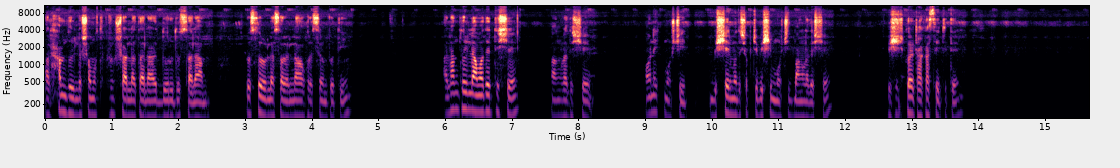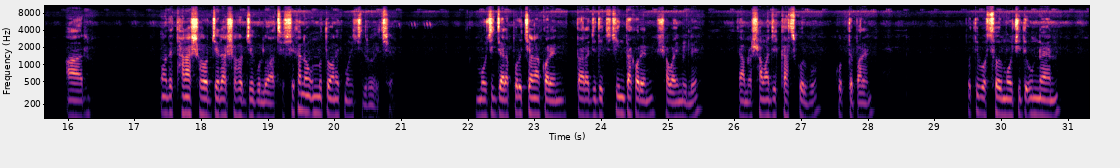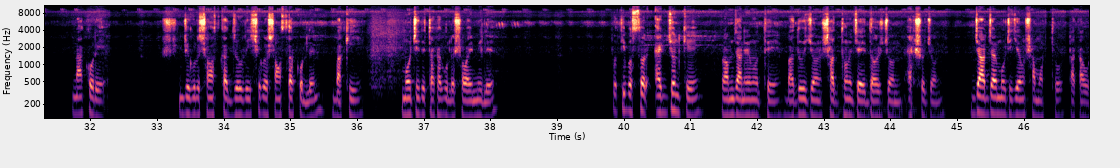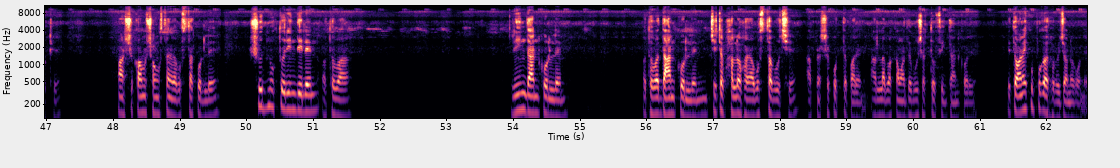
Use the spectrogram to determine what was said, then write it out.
আলহামদুলিল্লাহ, সমস্ত প্রশংসা আল্লাহ তালার দরুদুসালাম রসুল্লাহ সাল্লাহ প্রতি। আলহামদুলিল্লাহ, আমাদের দেশে, বাংলাদেশে অনেক মসজিদ, বিশ্বের মধ্যে সবচেয়ে বেশি মসজিদ বাংলাদেশে, বিশেষ করে ঢাকা সিটিতে। আর আমাদের থানা শহর, জেলা শহর যেগুলো আছে সেখানে উন্নত অনেক মসজিদ রয়েছে। মসজিদ যারা পরিচালনা করেন, তারা যদি একটু চিন্তা করেন সবাই মিলে যে আমরা সামাজিক কাজ করব, করতে পারেন। প্রতি বছর মসজিদে উন্নয়ন না করে যেগুলো সংস্কার জরুরি সেগুলো সংস্কার করলেন, বাকি মসজিদের টাকাগুলো সবাই মিলে প্রতি বছর একজনকে রমজানের মধ্যে বা দুইজন সাধ্য অনুযায়ী দশজন, একশো জন, যার যার মসজিদ যেমন সামর্থ্য, টাকা ওঠে। মানুষের কর্মসংস্থানের ব্যবস্থা করলে সুদমুক্ত ঋণ দিলেন অথবা ঋণ দান করলেন। অথবা দান করলেন, যেটা ভালো হয়, অবস্থা বুঝে আপনার সে করতে পারেন। আল্লাহ বাক আমাদের বুঝার তৌফিক দান করে। এতে অনেক উপকার হবে জনগণের।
